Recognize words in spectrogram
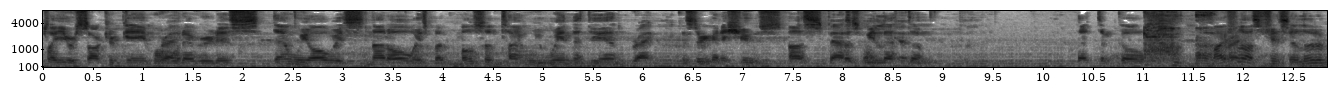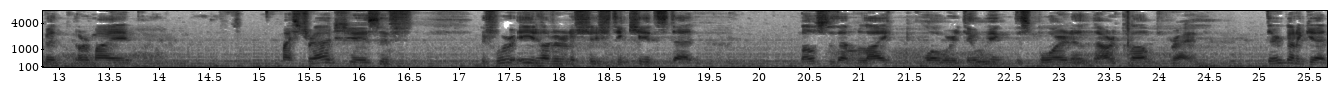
play your soccer game or Right. whatever it is. Then we always, not always, but most of the time we win at the end right. because they're gonna choose us because we let yeah. them let them go. my philosophy is a little bit, or my my strategy is if if we're 850 kids that most of them like what we're doing, the sport and our club, Right. they're gonna get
